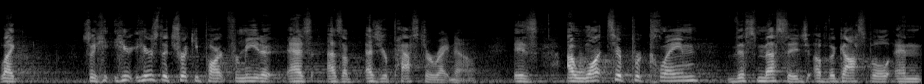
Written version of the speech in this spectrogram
Like, so he, here's the tricky part for me to, as, as, a, as your pastor right now is I want to proclaim this message of the gospel and,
